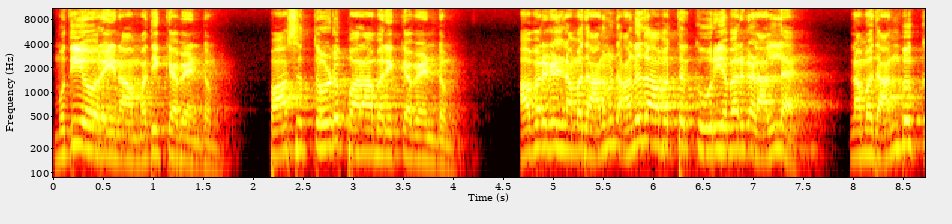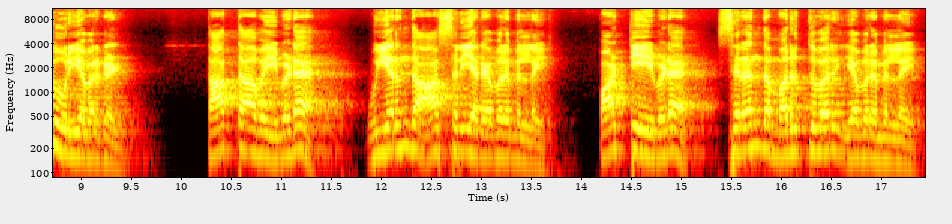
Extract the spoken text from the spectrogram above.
முதியோரை நாம் மதிக்க வேண்டும். பாசத்தோடு பராமரிக்க வேண்டும். அவர்கள் நமது அனு அனுதாபத்திற்கு உரியவர்கள் அல்ல நமது அன்புக்கு உரியவர்கள். தாத்தாவை விட உயர்ந்த ஆசிரியர் எவருமில்லை. பாட்டியை விட சிறந்த மருத்துவர் எவருமில்லை.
